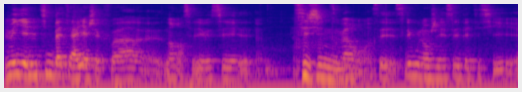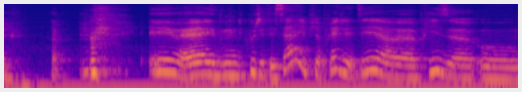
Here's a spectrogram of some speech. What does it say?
Mais il y a une petite bataille à chaque fois. Euh, Non, c'est c'est C'est chez c'est nous. marrant. C'est les boulangers, c'est les pâtissiers. et ouais, et donc du coup j'ai fait ça et puis après j'ai été euh, prise au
